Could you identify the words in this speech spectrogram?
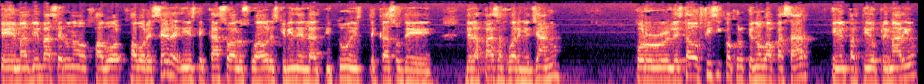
Eh, más bien va a ser una favor, favorecer en este caso a los jugadores que vienen de la altitud, en este caso de, de La Paz a jugar en el llano. Por el estado físico creo que no va a pasar en el partido primario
